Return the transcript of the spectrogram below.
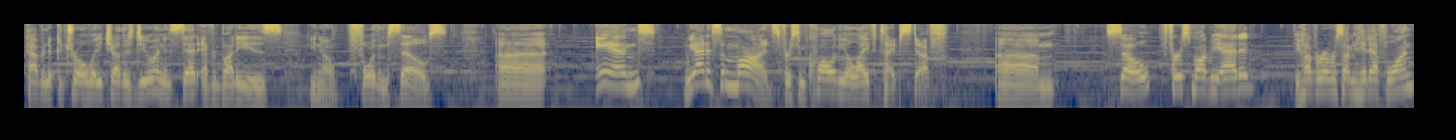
having to control what each other's doing. Instead, everybody is, you know, for themselves. Uh, and we added some mods for some quality of life type stuff. Um, so, first mod we added, if you hover over something, hit F1,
